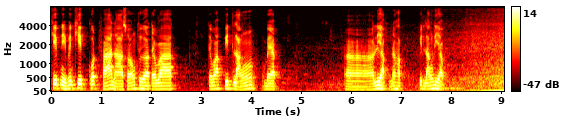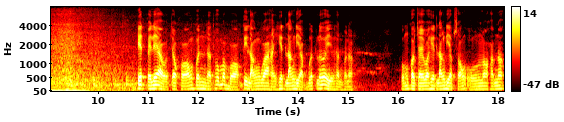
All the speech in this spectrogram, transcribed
คลิปนี้เป็นคลิปกดฟ้าหนาสองเทือแต่ว่าแต่ว่าปิดหลังแบบเรียบนะครับ ปิดหลังเรียบเฮ็ดไปแล้วเจ้าของเพิ่นจะโทรมาบอกที่หลังว่าให้เฮ็ดหลังเรียบเบิดเลยท่านพนะผมเข้าใจว่าเฮ็ดหลังเรียบสององค์เนาะครับเนาะ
